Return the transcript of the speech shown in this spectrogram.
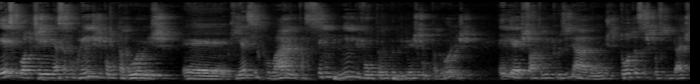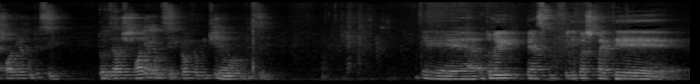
esse blockchain, essa corrente de computadores é, que é circular, está sempre indo e voltando pelos mesmos computadores, ele é de fato uma encruzilhada, onde todas as possibilidades podem acontecer. Todas elas podem acontecer e provavelmente irão acontecer. É, eu também penso como o Felipe, acho que vai ter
